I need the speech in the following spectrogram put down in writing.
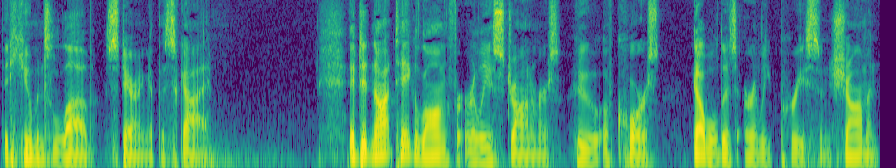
that humans love staring at the sky. It did not take long for early astronomers, who, of course, doubled as early priests and shamans,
